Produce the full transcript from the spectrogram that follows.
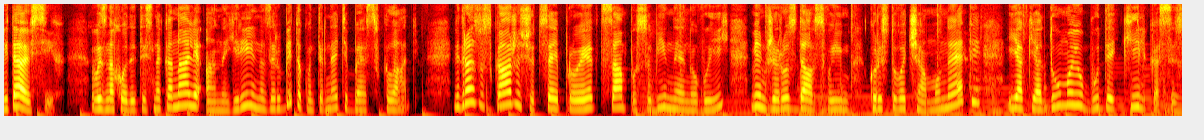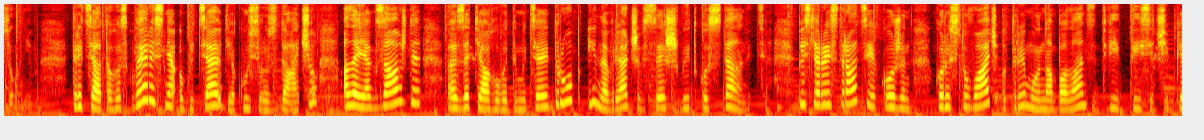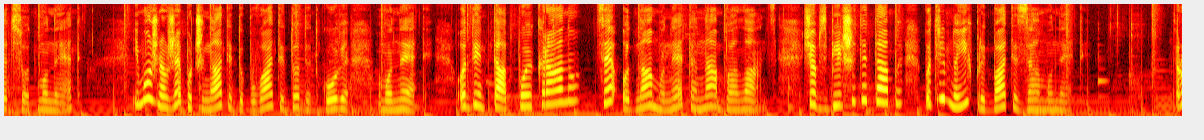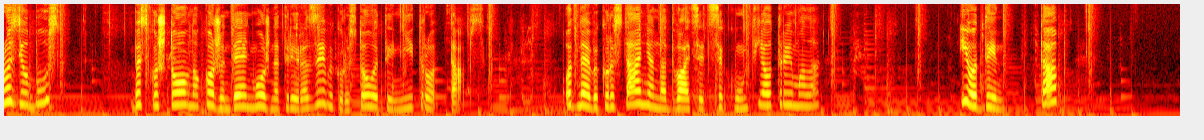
Вітаю всіх! Ви знаходитесь на каналі Анна Єрільна Заробіток в інтернеті без вкладів. Відразу скажу, що цей проєкт сам по собі не новий. Він вже роздав своїм користувачам монети. Як я думаю, буде кілька сезонів. 30 вересня обіцяють якусь роздачу, але, як завжди, е, затягуватиме цей дроб і навряд чи все швидко станеться. Після реєстрації кожен користувач отримує на баланс 2500 монет. І можна вже починати добувати додаткові монети. Один тап по екрану це одна монета на баланс. Щоб збільшити тапи, потрібно їх придбати за монети. Розділ Boost безкоштовно кожен день можна три рази використовувати Nitro Tabs. Одне використання на 20 секунд я отримала. І один тап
